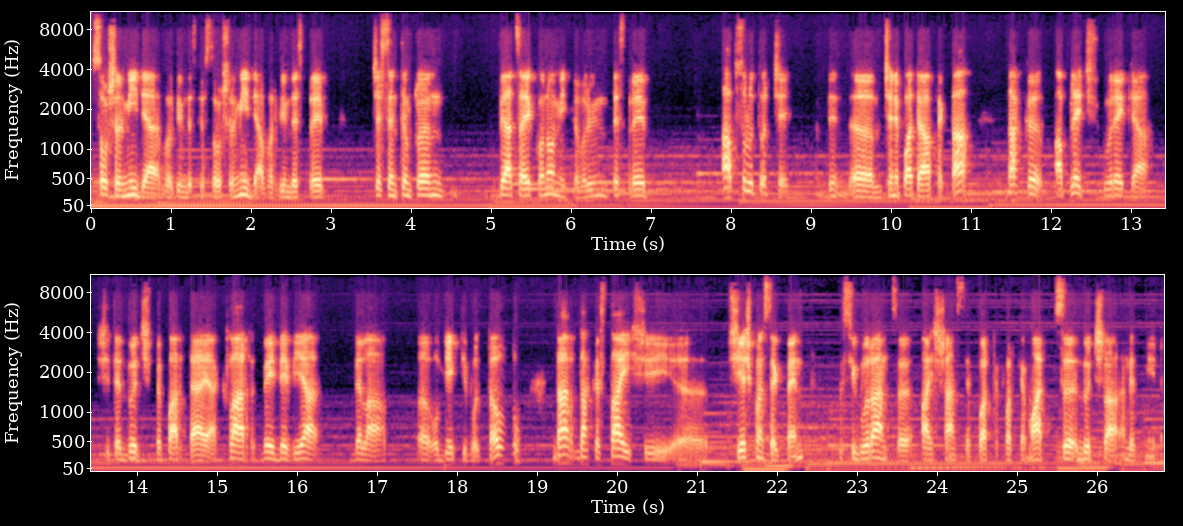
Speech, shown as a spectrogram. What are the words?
social media, vorbim despre social media, vorbim despre ce se întâmplă în viața economică, vorbim despre absolut orice ehm, ce ne poate afecta. Dacă apleci urechea și te duci pe partea aia, clar vei devia de la uh, obiectivul tău, dar dacă stai și, uh, și ești consecvent, cu siguranță ai șanse foarte, foarte mari să duci la îndeplinire.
